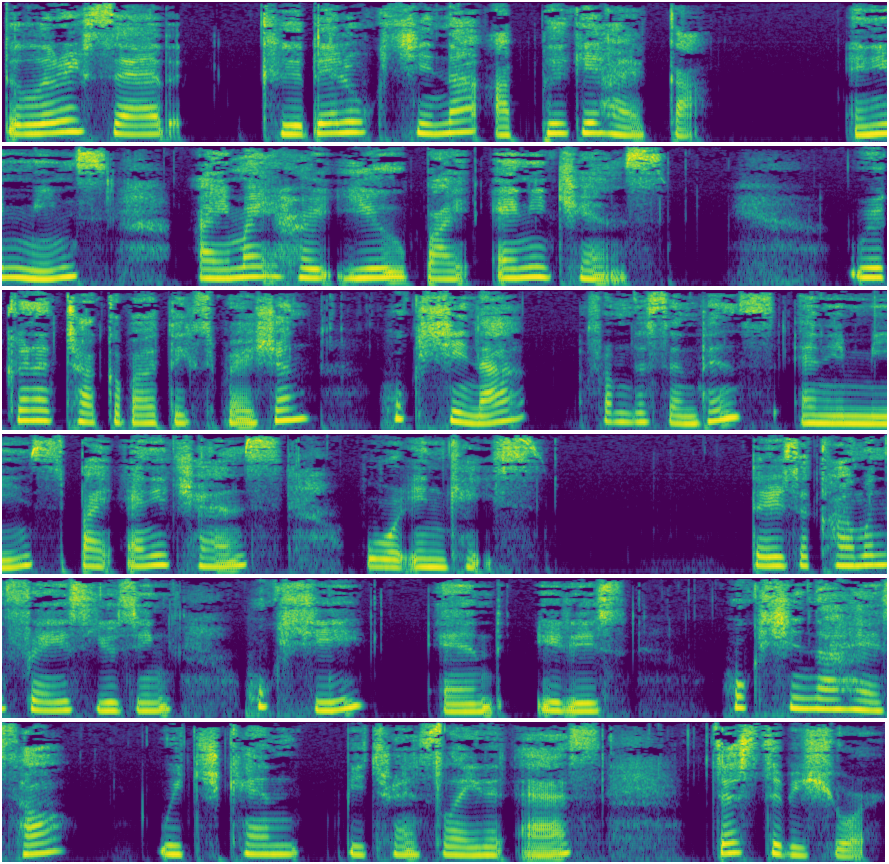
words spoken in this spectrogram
The lyric said, 그댈 혹시나 아프게 할까? And it means, I might hurt you by any chance. We're gonna talk about the expression 혹시나 from the sentence and it means by any chance or in case. There is a common phrase using 혹시 and it is 혹시나 해서 which can be translated as just to be sure.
